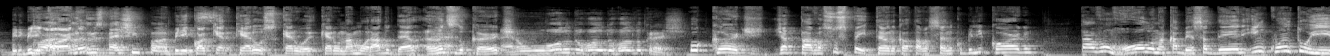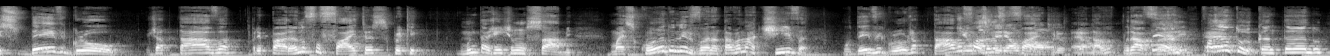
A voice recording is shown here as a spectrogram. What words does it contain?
O Billy, Billy Corgan do Smashing Pumpkins. O Billy Corgan, que era, que, era o, que, era o, que era o namorado dela antes do Kurt. Era um rolo do rolo do rolo do crush. O Kurt já tava suspeitando que ela tava saindo com o Billy Corgan. Tava um rolo na cabeça dele. Enquanto isso, Dave Grohl já tava preparando Foo Fighters, porque muita gente não sabe. Mas quando o Nirvana tava nativa, o Dave Grohl já tava Tinha fazendo Foo Fighters. próprio, Já é, tava gravando, dele, fazendo é. tudo, cantando,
